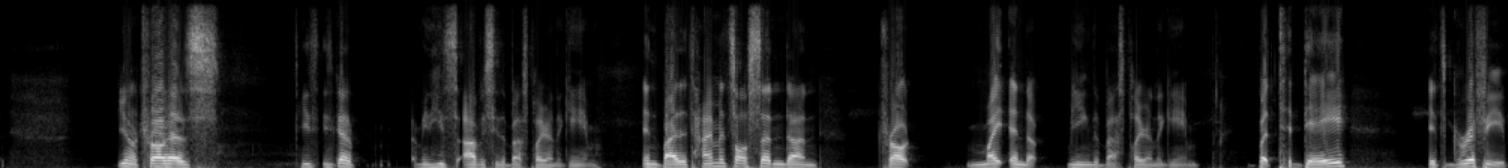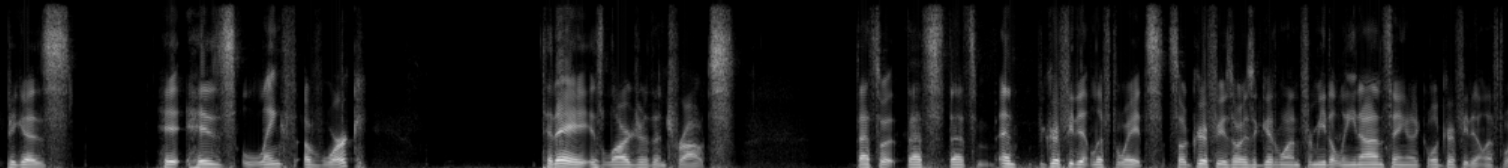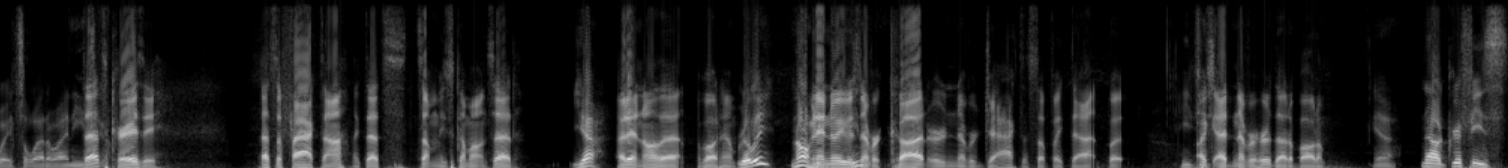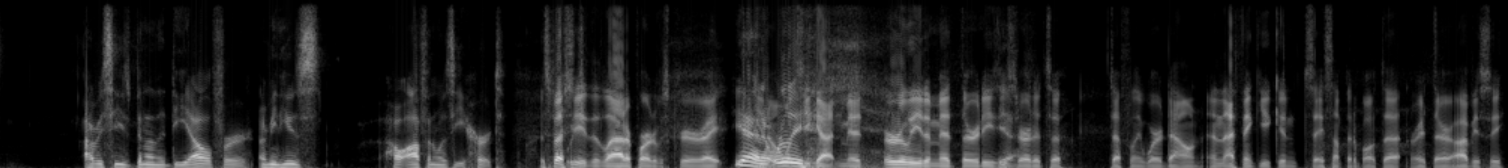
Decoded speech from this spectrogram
you know, Trout has he's he's got a, I mean, he's obviously the best player in the game. And by the time it's all said and done, Trout might end up being the best player in the game. But today it's Griffey because his length of work today is larger than Trout's. That's what that's that's and Griffey didn't lift weights, so Griffey is always a good one for me to lean on, saying like, well, Griffey didn't lift weights, so why do I need That's to? crazy. That's a fact, huh? Like that's something he's come out and said. Yeah, I didn't know that about him. really? No, I mean, I knew he was never cut or never jacked and stuff like that, but He just, like I'd never heard that about him. yeah. Now Griffey's obviously he's been on the DL for. I mean, he was. How often was he hurt? Especially the latter part of his career, right? Yeah, and you it know, really- once he got mid, early to mid 30s, he started to definitely wear down, and I think you can say something about that right there. Obviously,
